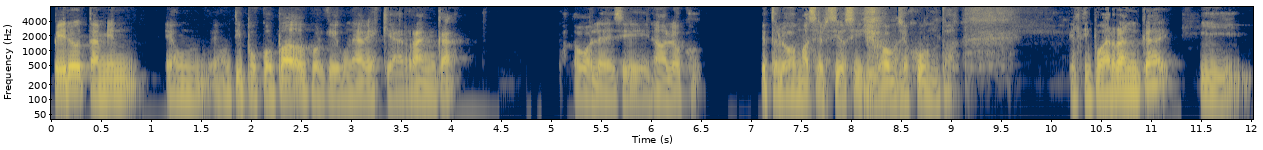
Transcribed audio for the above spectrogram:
pero también es un, tipo copado porque una vez que arranca, cuando vos le decís, no, loco, esto lo vamos a hacer sí o sí, lo vamos a hacer juntos, el tipo arranca y,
